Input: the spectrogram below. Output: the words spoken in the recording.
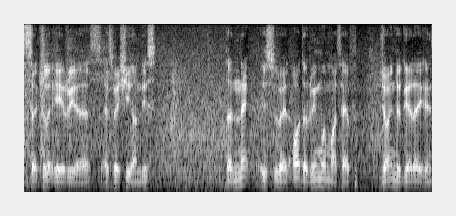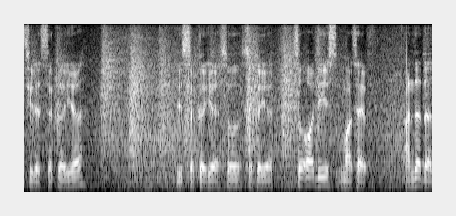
circular areas, especially on this. The neck is where all the ringworm must have joined together. You can see the circle here, this circle here, so circle here. So all these must have under the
